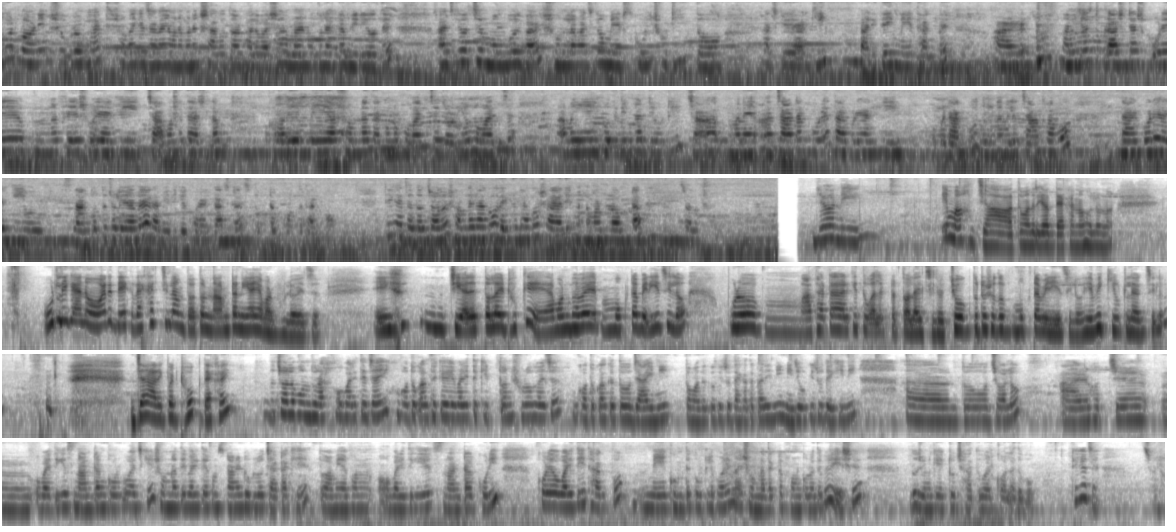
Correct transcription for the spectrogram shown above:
Good morning সুপ্রভাত। সবাইকে জানাই অনেক অনেক স্বাগত আর ভালোবাসা আমার নতুন একটা ভিডিওতে। আজকে হচ্ছে মঙ্গলবার, শুনলাম আজকেও মেয়ের স্কুল ছুটি, তো আজকে আর কি, বাড়িতেই মেয়ে থাকবে। আর আমি জাস্ট ব্রাশ টাশ করে ফ্রেশ হয়ে আর কি চা বসাতে আসলাম। ঘরে মেয়ে আর সোমনাথ এখনও ঘুমাচ্ছে, জনিও ঘুমাচ্ছে। আমি এই প্রতিদিনকার ডিউটি চা মানে চাটা করে তারপরে আর কি ওকে ডাকবো, দুজনে মিলে চা খাব। তারপরে আর কি স্নান করতে চলে যাবে আর আমি এদিকে ঘরের কাজ কাজটা টুকটাক করতে থাকব। ঠিক আছে, তো চলো সঙ্গে থাকো, দেখতে থাকো সারাদিন আমার ব্লগটা চলো। জনি, এ মা যা তোমাদেরকে আর দেখানো হলো না। উঠলি কেন? আরে দেখ, দেখাচ্ছিলাম তো, তোর নামটা নিয়েই আমার ভুল হয়েছে। এই চেয়ারের তলায় ঢুকে এমনভাবে মুখটা বেরিয়েছিল, পুরো মাথাটা আর কি তোয়ালের তলায় ছিল। চোখ দুটো শুধু মুখটা বেরিয়েছিল। হেভি কিউট লাগছিল। যা আরেকবার ঢোক দেখাই। তো চলো বন্ধুরা, ও বাড়িতে যাই। গতকাল থেকে এই বাড়িতে কীর্তন শুরু হয়েছে। গতকালকে তো যাইনি, তোমাদেরকেও কিছু দেখাতে পারিনি, নিজেও কিছু দেখিনি। তো চলো, আর হচ্ছে ও বাড়িতে গিয়ে স্নান টান করব আজকে। সোমনাথের বাড়িতে এখন স্নানে ঢুকলো চাটা খেয়ে। তো আমি এখন ও বাড়িতে গিয়ে স্নানটা করি। করে ও বাড়িতেই থাকব। মেয়ে ঘুম থেকে উঠলে পরে নয়, সোমনাথ একটা ফোন করে দেবে, এসে দুজনকে একটু ছাতু আর কলা দেবো। ঠিক আছে? চলো।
